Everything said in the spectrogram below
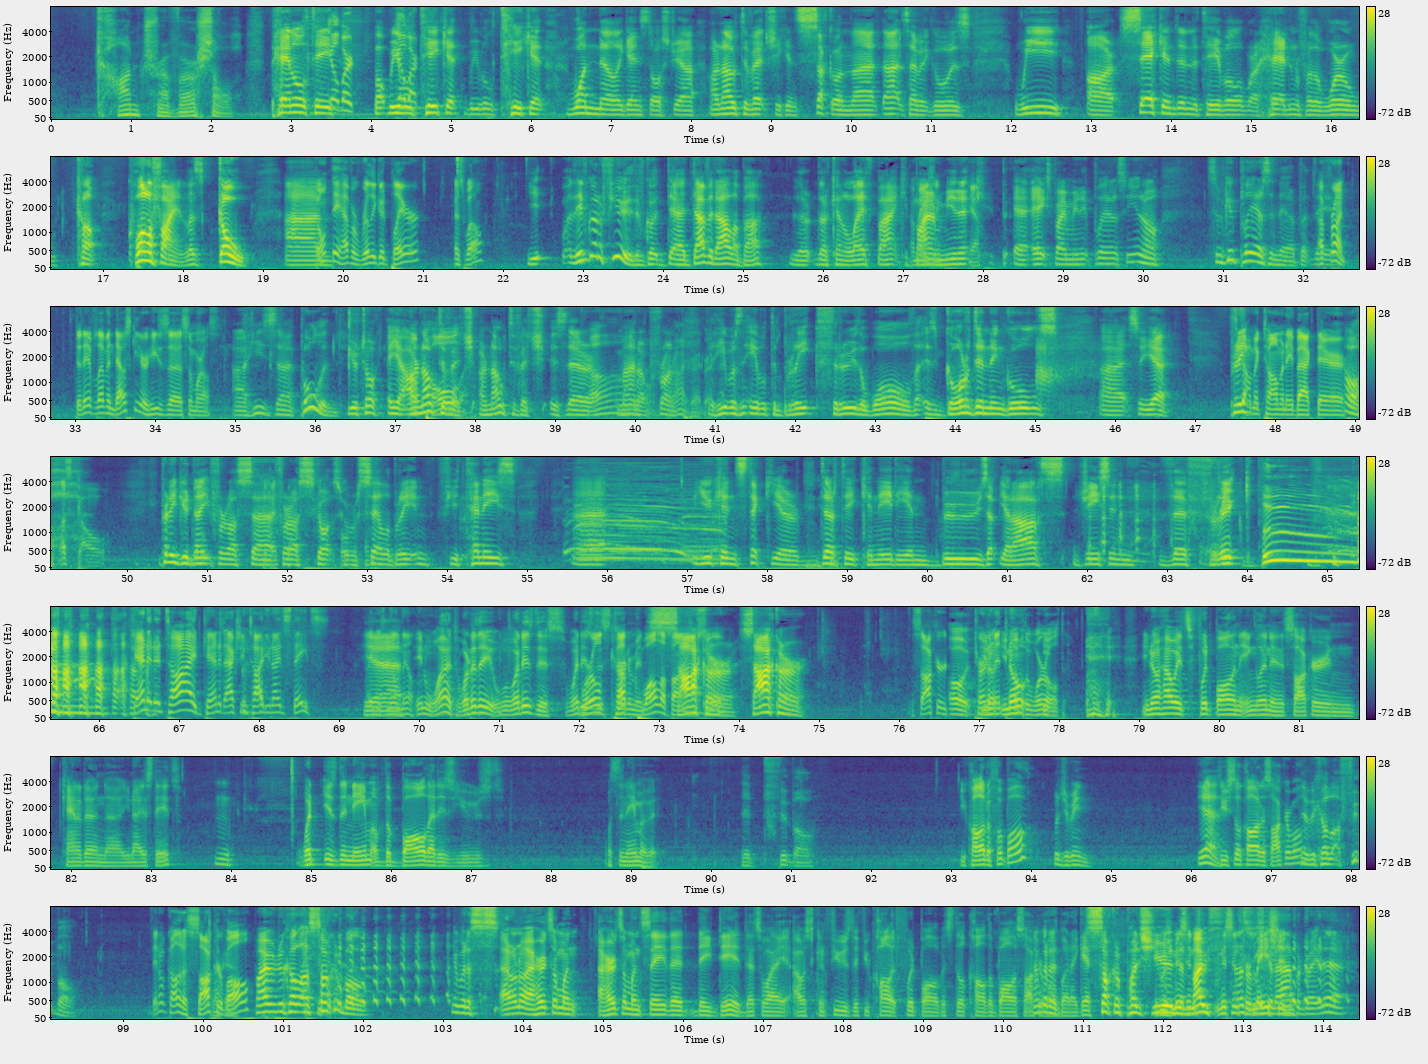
controversial penalty. Gilbert, But we will take it. We will take it 1 0 against Austria. Arnautovic, you can suck on that. That's how it goes. We are second in the table. We're heading for the World Cup qualifying. Let's go. Um, Don't they have a really good player as well? yeah, well, they've got a few. They've got uh, David Alaba, their their kind of left back, Bayern Amazing. Munich, uh, ex Bayern Munich players. So, you know, some good players in there. But they, Up front. Do they have Lewandowski or he's uh, somewhere else? uh, he's uh, Poland. You're talking, yeah, Arnautovic. Arnautovic is their man up front, Oh, right, right, right, but he wasn't able to break through the wall that is Gordon in goals. Uh, so yeah, pretty Scott McTominay back there. Oh. Let's go. pretty good night for us uh, for us Scots. We were celebrating a few tinnies. You can stick your dirty Canadian booze up your arse, Jason the freak. Boo! Canada tied. Canada actually tied United States. I think it was Yeah, nil-nil. In what? What are they? What is this? What is World this Cup tournament? qualifying. soccer, soccer. The soccer Oh, you know- tournament you know- of the world. You know how it's football in England and it's soccer in Canada and uh, United States. Mm. What is the name of the ball that is used? What's the name of it? The football. You call it a football? What do you mean? Yeah, Do you still call it a soccer ball? yeah, we call it a football. They don't call it a soccer Okay. ball. Why would we call it a soccer ball? It would have. I don't know. I heard someone. I heard someone say that they did. That's why I was confused. If you call it football, but still call the ball a soccer I'm ball, but I guess soccer punch you was in the misin- mouth. That's misinformation. what's gonna happen right there.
